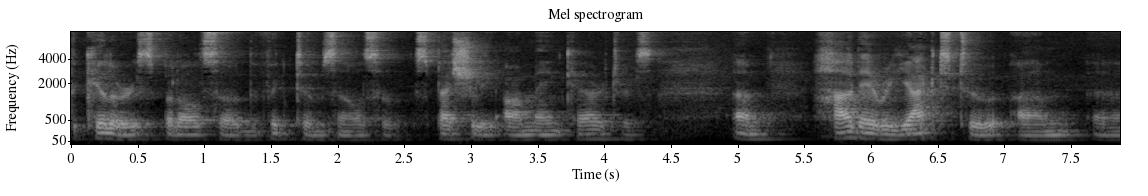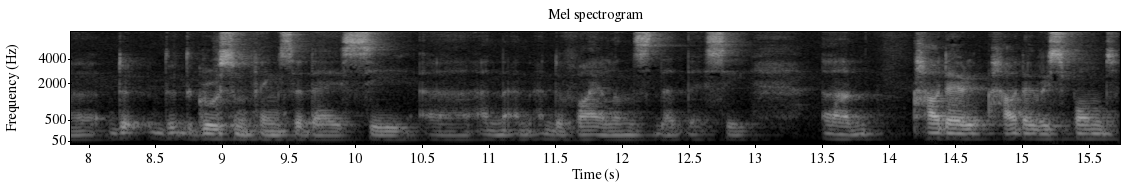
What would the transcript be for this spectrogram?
the killers, but also the victims, and also especially our main characters, um, how they react to um, uh, the, the, the, gruesome things that they see uh, and, and, and the violence that they see, um, how they how they respond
